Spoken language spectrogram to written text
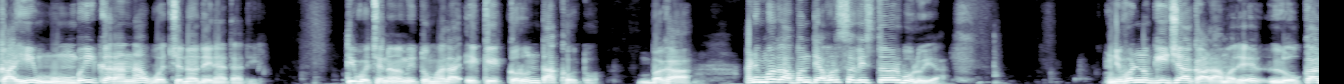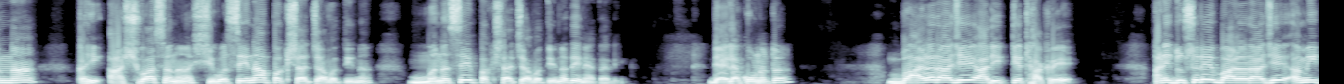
काही मुंबईकरांना वचनं देण्यात आली. ती वचनं मी तुम्हाला एक एक करून दाखवतो. बघा आणि मग आपण त्यावर सविस्तर बोलूया. निवडणुकीच्या काळामध्ये लोकांना काही आश्वासनं शिवसेना पक्षाच्या वतीनं मनसे पक्षाच्या वतीनं देण्यात आली. द्यायला कोण होतं? बाळराजे आदित्य ठाकरे आणि दुसरे बाळराजे अमित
